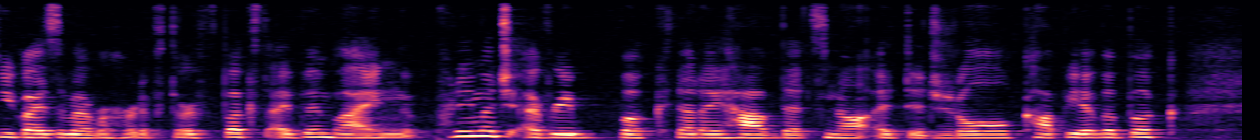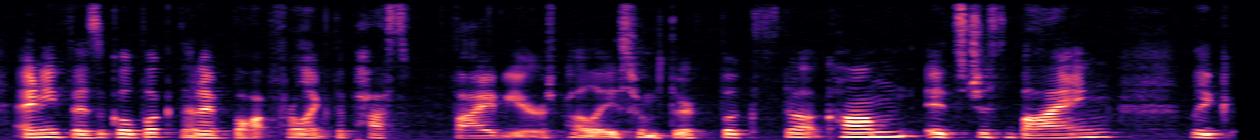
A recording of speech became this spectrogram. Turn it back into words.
you guys have ever heard of thrift books. I've been buying pretty much every book that I have that's not a digital copy of a book. Any physical book that I've bought for like the past five years probably is from thriftbooks.com. It's just buying like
